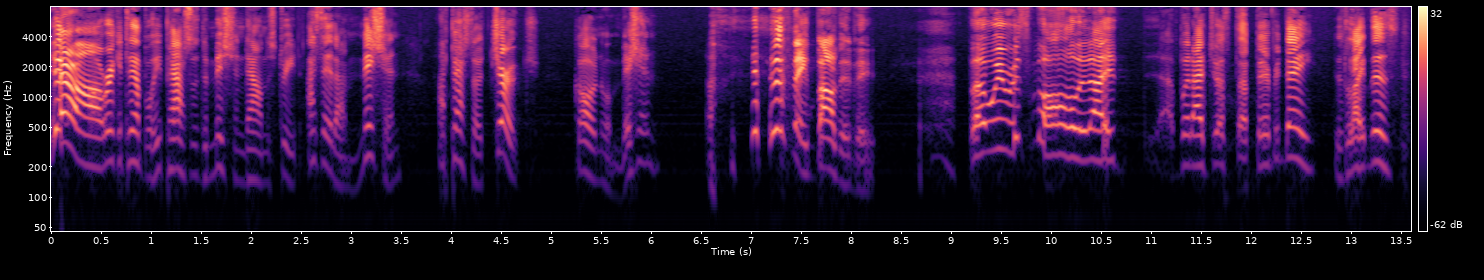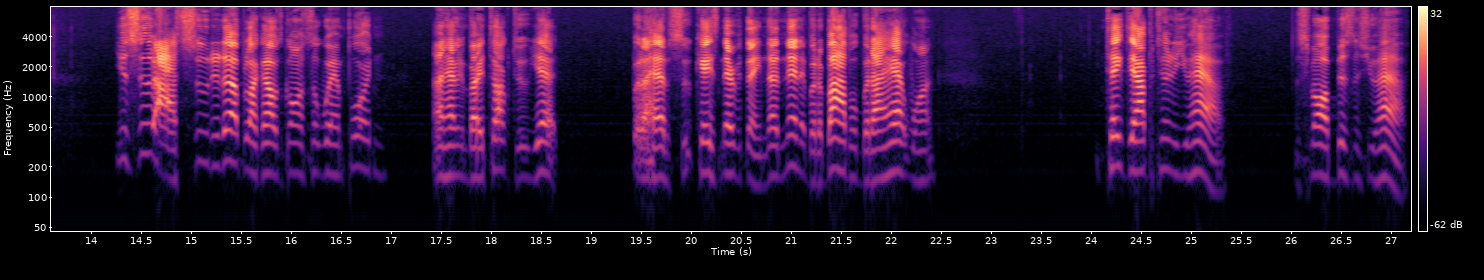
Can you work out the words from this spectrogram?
Yeah, Ricky Temple, he pastors the mission down the street. I said, A mission? I pastor a church. called no mission. this thing bothered me. But we were small and I but I dressed up every day, just like this. You suit I suited up like I was going somewhere important. I didn't have anybody to talk to yet but I had a suitcase and everything. Nothing in it but a Bible, but I had one. Take the opportunity you have, the small business you have,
